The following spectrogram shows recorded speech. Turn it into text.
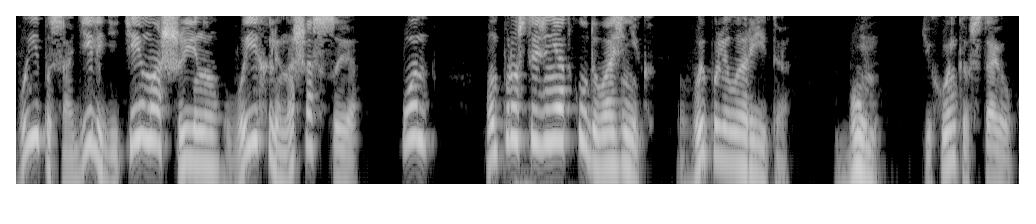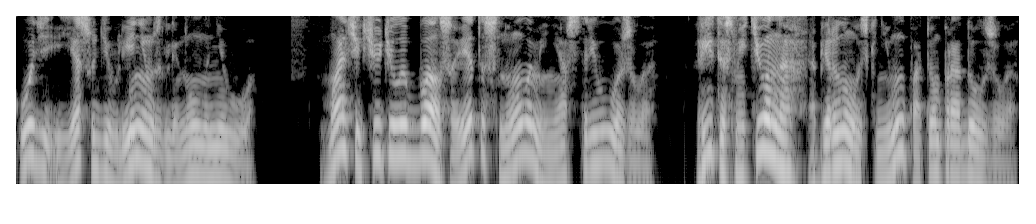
Вы посадили детей в машину, выехали на шоссе. Он... он просто из ниоткуда возник, выпалила Рита. Бум! Тихонько вставил Коди, и я с удивлением взглянул на него. Мальчик чуть улыбался, и это снова меня встревожило. Рита сметенно обернулась к нему, потом продолжила.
